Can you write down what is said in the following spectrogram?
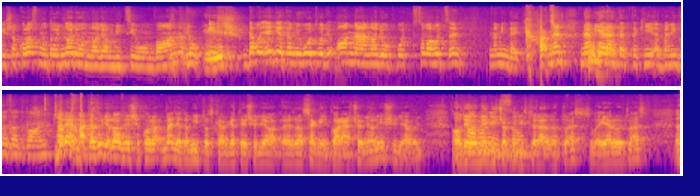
és akkor azt mondta, hogy nagyon nagy ambícióm van. Jó, és? és? De hogy egyértelmű volt, hogy annál nagyobb, hogy szóval, hogy nem mindegy. Hát, nem nem jelentette ki, ebben igazad van. Csak... De nem, hát ez ugyanaz, és akkor megy ez a mítoszkergetés, hogy a, ez a szegény karácsonyal is, ugye, hogy azért ő mégiscsak miniszterelnök lesz, vagy jelölt lesz.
